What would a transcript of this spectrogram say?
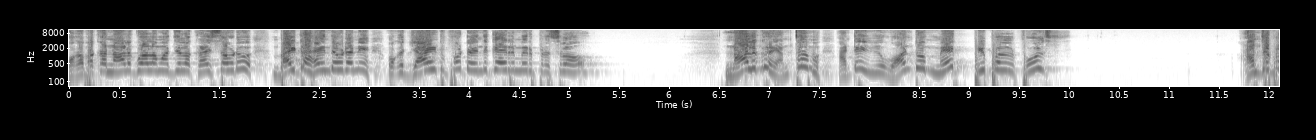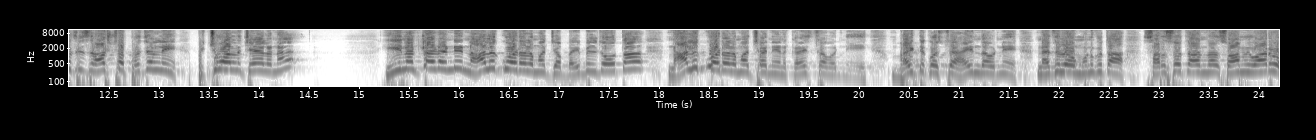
ఒక పక్క నాలుగు గోడల మధ్యలో క్రైస్తవుడు బయట హైందవుడని ఒక జాయింట్ ఫోటో ఎందుకు అయ్యారు మీరు ప్రెస్లో? నాలుగు ఎంత అంటే you want to make people fools? Andhra Pradesh రాష్ట్ర ప్రజల్ని పిచ్చివాళ్ళని చేయాలనా? ఈయనంటాడండి నాలుగు గోడల మధ్య బైబిల్ చదువుతా నాలుగు గోడల మధ్య నేను క్రైస్తవుని బయటకు వస్తే హైందవుని నదిలో మునుగుతా సరస్వతానంద స్వామి వారు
